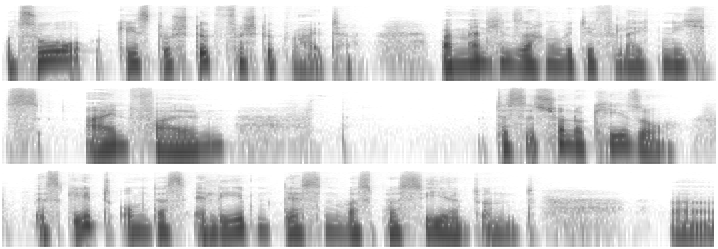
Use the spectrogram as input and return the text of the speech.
Und so gehst du Stück für Stück weiter. Bei manchen Sachen wird dir vielleicht nichts einfallen. Das ist schon okay so. Es geht um das Erleben dessen, was passiert. Und äh,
